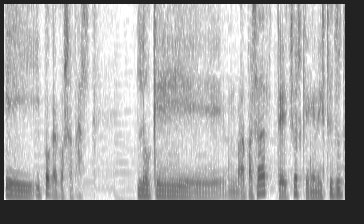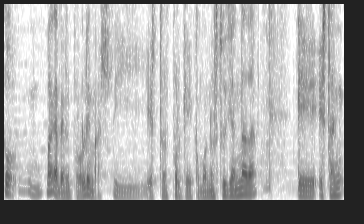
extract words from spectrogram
y, poca cosa más. Lo que va a pasar, de hecho, es que en el instituto van a tener problemas, y esto es porque como no estudian nada, eh, están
